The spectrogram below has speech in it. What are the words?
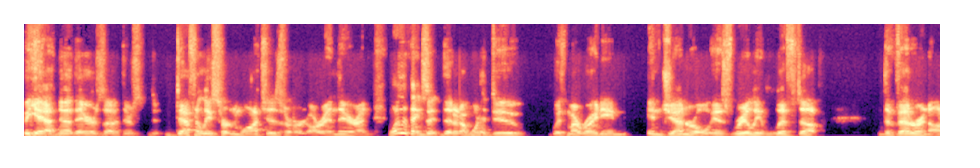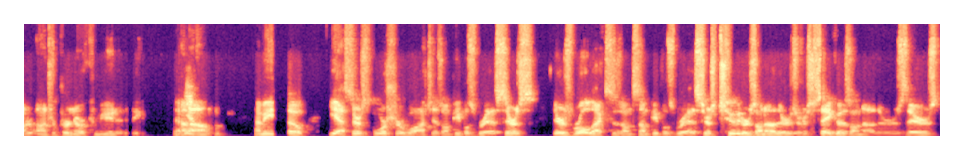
but yeah, no, there's uh, there's definitely certain watches are, are in there, and one of the things that, that I want to do with my writing in general is really lift up the veteran entrepreneur community. Yeah. Um, I mean, so yes, there's Forscher watches on people's wrists. There's there's Rolexes on some people's wrists. There's Tudors on others. There's Seikos on others. There's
